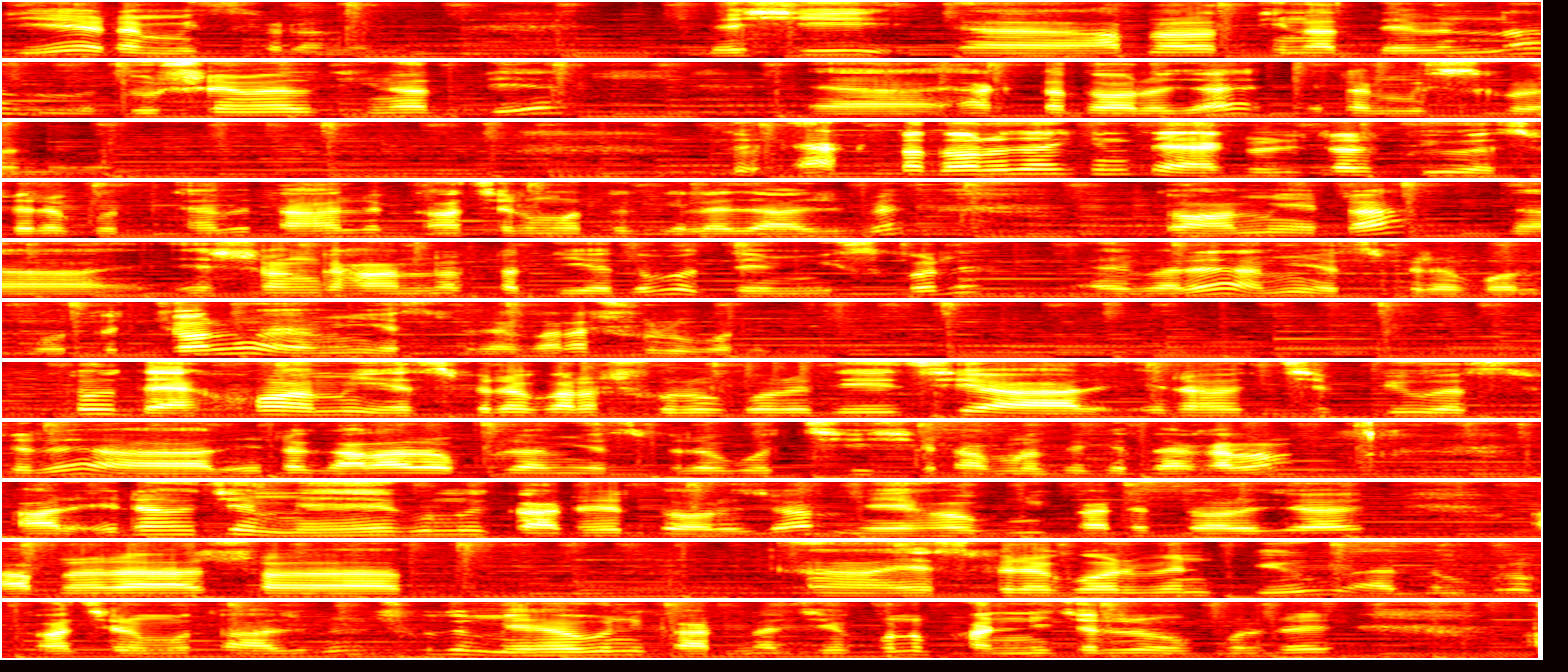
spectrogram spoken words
দিয়ে এটা মিক্স করে নেবেন। বেশি আপনারা থিনার দেবেন না, দুশো এম থিনার দিয়ে একটা দরজায় এটা মিক্স করে নেবেন। তো একটা দরজায় কিন্তু এক লিটার পিউ স্প্রে করতে হবে, তাহলে কাঁচের মতো গ্লেজ আসবে। তো আমি এটা এর সঙ্গে হান্নারটা দিয়ে দেবো, দিয়ে মিক্স করে এবারে আমি স্প্রে করব। তো চলো আমি স্প্রে করা শুরু করে দিই। তো দেখো আমি স্প্রে করা শুরু করে দিয়েছি, আর এটা হচ্ছে পিউ স্প্রে আর এটা গালার ওপরে আমি স্প্রে করছি, সেটা আপনাদেরকে দেখালাম। আর এটা হচ্ছে মেহগুনি কাঠের দরজা, মেহগুনি কাঠের দরজায় আপনারা স্প্রে করবেন পিউ একদম পুরো কাঁচের মতো আসবেন। শুধু মেহগুনি কাঠ না, যে কোনো ফার্নিচারের ওপরে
